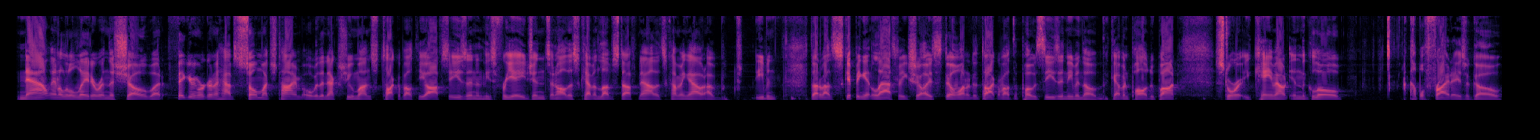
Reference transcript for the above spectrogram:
now and a little later in the show. But figuring we're going to have so much time over the next few months to talk about the offseason and these free agents and all this Kevin Love stuff now that's coming out. I even thought about skipping it last week's show. I still wanted to talk about the postseason, even though the Kevin Paul DuPont story came out in the Globe a couple Fridays ago.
